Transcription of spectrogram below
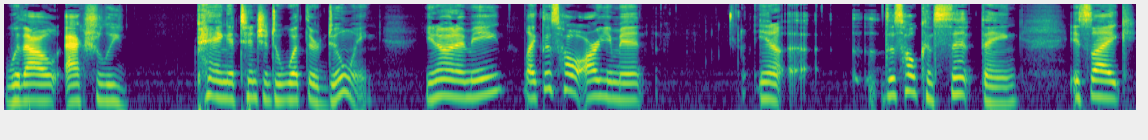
without actually paying attention to what they're doing. You know what I mean? Like this whole argument, you know, uh, this whole consent thing, it's like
